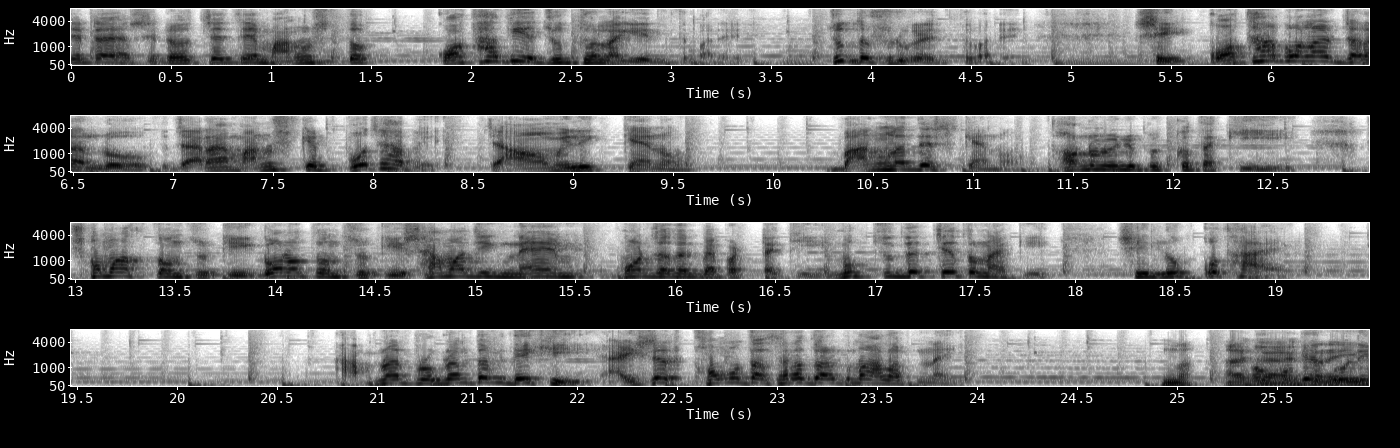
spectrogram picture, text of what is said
যেটা, সেটা হচ্ছে যে মানুষ তো কথা দিয়ে যুদ্ধ লাগিয়ে দিতে পারে, যুদ্ধ শুরু করে দিতে পারে। সেই কথা বলার যারা লোক, যারা মানুষকে বোঝাবে যে আওয়ামী লীগ কেন বাংলাদেশ কেন? ধর্মনিরপেক্ষতা কি? সমাজতন্ত্র কি? গণতন্ত্র কি? সামাজিক ন্যায় মর্যাদার ব্যাপারটা কি? মুক্তিযুদ্ধের চেতনা কি? সেই লোক কোথায়? আপনার প্রোগ্রাম তো আমি দেখি। আইসার ক্ষমতা ছাড়া তো আর কোনো আলাপ নাই। না, অমুকে গলি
